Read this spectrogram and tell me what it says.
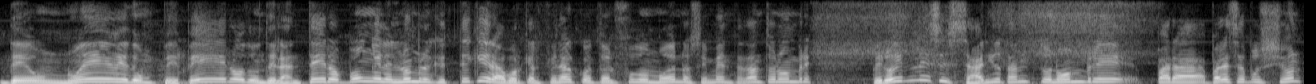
de un 9, de un pepero, de un delantero? Póngale el nombre que usted quiera, porque al final con todo el fútbol moderno se inventa tanto nombre. Pero ¿es necesario tanto nombre para, para esa posición?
